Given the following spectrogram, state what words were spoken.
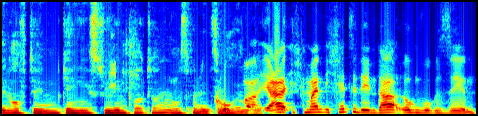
Den auf den gängigen Streaming-Portalen? Muss man den so Guck mal, ja, ich meine, ich hätte den da irgendwo gesehen.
